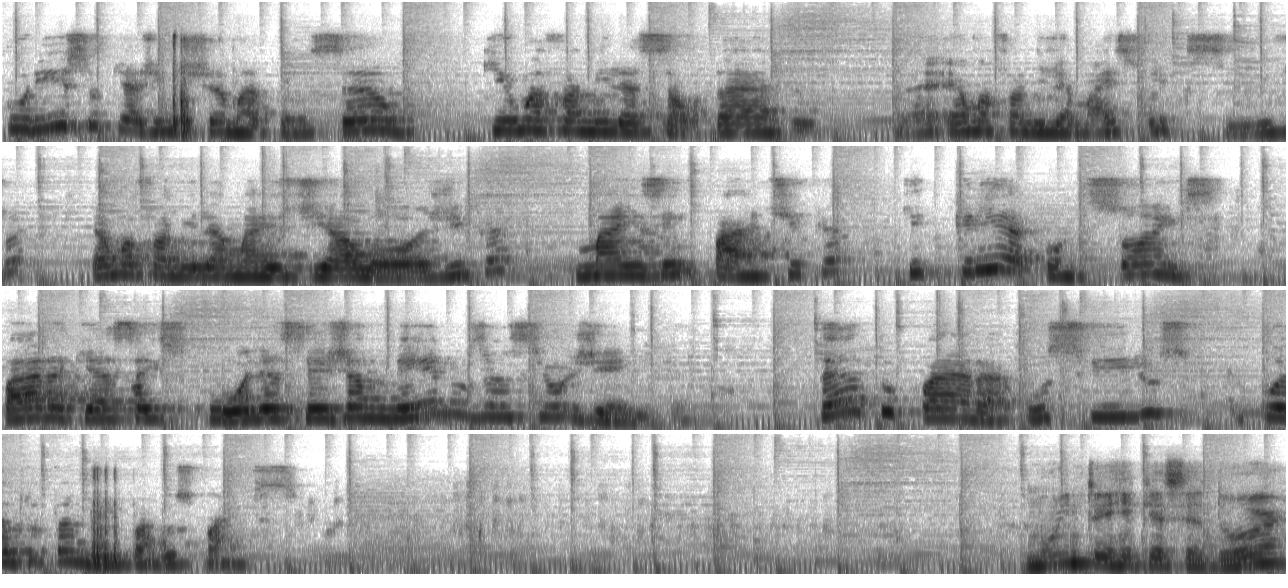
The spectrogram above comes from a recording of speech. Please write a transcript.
Por isso que a gente chama a atenção que uma família saudável né, é uma família mais flexiva, é uma família mais dialógica, mais empática, que cria condições para que essa escolha seja menos ansiogênica, tanto para os filhos quanto também para os pais. Muito enriquecedor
